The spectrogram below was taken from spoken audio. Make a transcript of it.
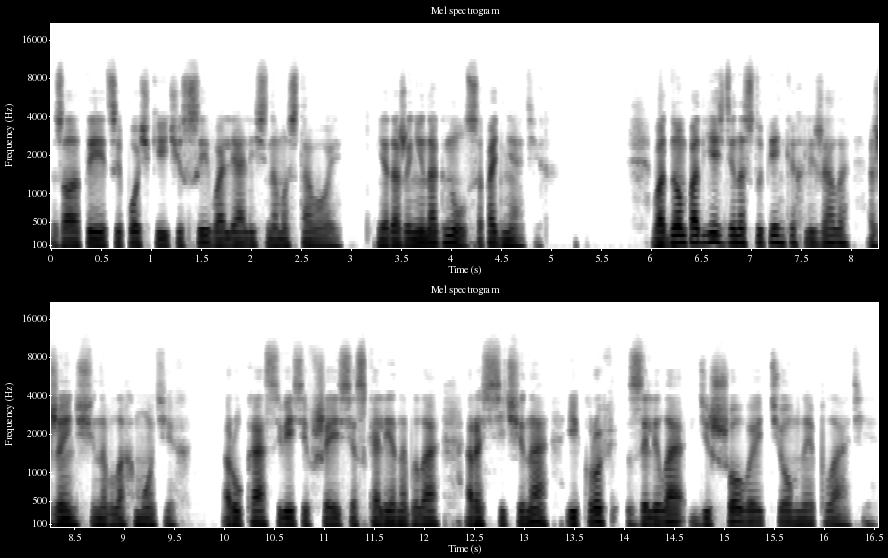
Золотые цепочки и часы валялись на мостовой. Я даже не нагнулся поднять их. В одном подъезде на ступеньках лежала женщина в лохмотьях. Рука, свесившаяся с колена, была рассечена, и кровь залила дешевое темное платье.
